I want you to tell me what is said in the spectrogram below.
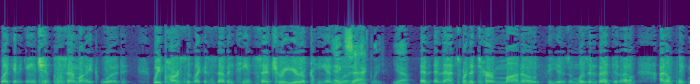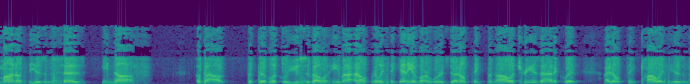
like an ancient Semite would. We parse it like a 17th century European would. Exactly. Yeah. And, and that's when the term monotheism was invented. I don't, I don't think monotheism says enough about the biblical use of Elohim. I, I don't really think any of our words do. I don't think monolatry is adequate. I don't think polytheism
